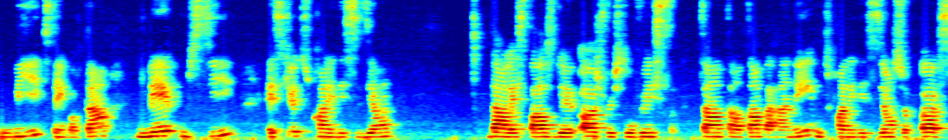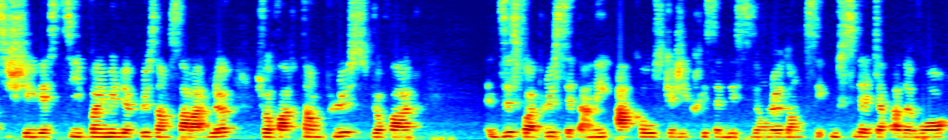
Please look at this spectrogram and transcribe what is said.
Oui, c'est important, mais aussi, est-ce que tu prends les décisions dans l'espace de Ah, je veux sauver tant, tant, tant par année ou tu prends les décisions sur Ah, si j'ai investi 20 000 de plus dans ce salaire-là, je vais faire tant de plus, je vais faire dix fois plus cette année à cause que j'ai pris cette décision-là. Donc, c'est aussi d'être capable de voir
